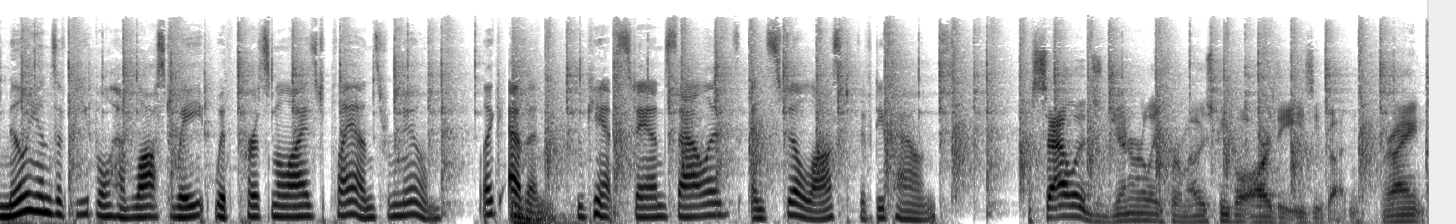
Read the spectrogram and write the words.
Millions of people have lost weight with personalized plans from Noom, like Evan, who can't stand salads and still lost 50 pounds. Salads, generally, for most people, are the easy button, right?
